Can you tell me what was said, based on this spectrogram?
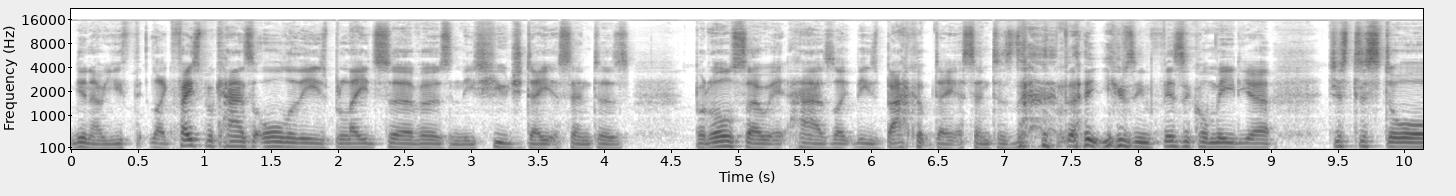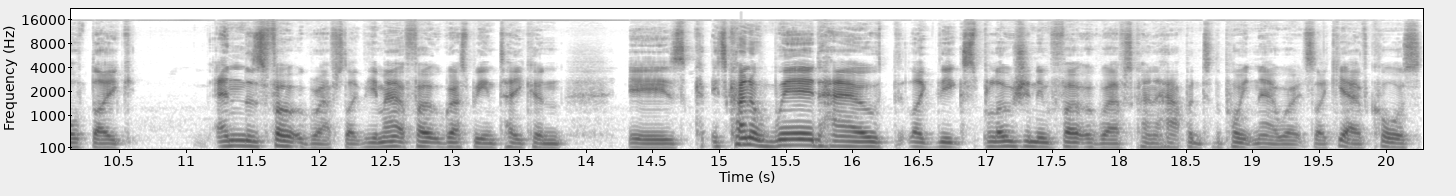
you know you th- like facebook has all of these blade servers and these huge data centers but also it has like these backup data centers that are using physical media just to store like endless photographs like the amount of photographs being taken is it's kind of weird how like the explosion in photographs kind of happened to the point now where it's like yeah of course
